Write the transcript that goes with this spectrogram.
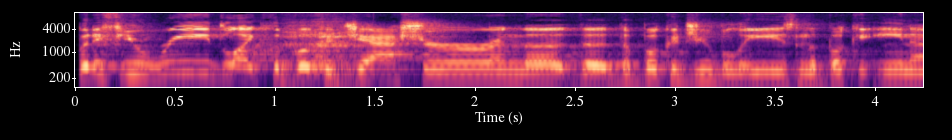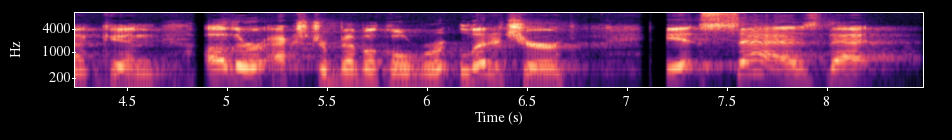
But if you read like the book of Jasher and the, the, the book of Jubilees and the book of Enoch and other extra biblical literature, it says that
